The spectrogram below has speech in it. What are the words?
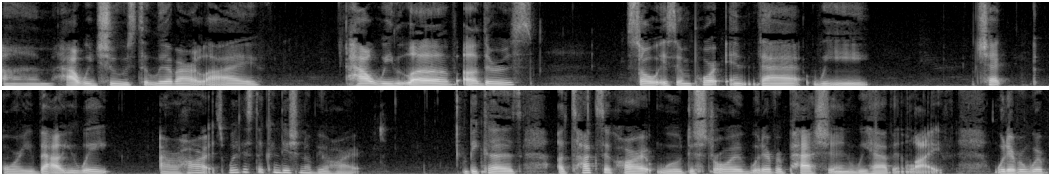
um, how we choose to live our life, how we love others. So it's important that we check or evaluate our hearts. What is the condition of your heart? Because a toxic heart will destroy whatever passion we have in life. Whatever we're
